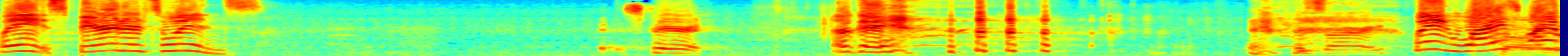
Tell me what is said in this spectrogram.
Wait, spirit or twins? Spirit. Okay. Sorry. Wait, why is Sorry, my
